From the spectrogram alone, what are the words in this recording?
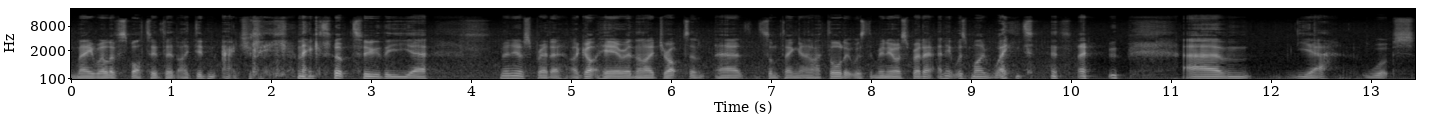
may well have spotted that I didn't actually connect up to the uh, manure spreader. I got here and then I dropped uh, something and I thought it was the manure spreader and it was my weight. so, um, yeah, whoops.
